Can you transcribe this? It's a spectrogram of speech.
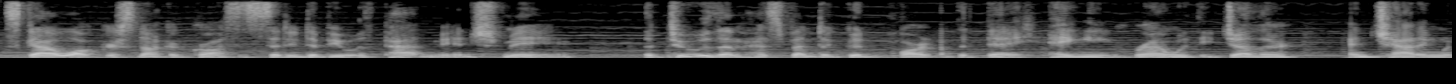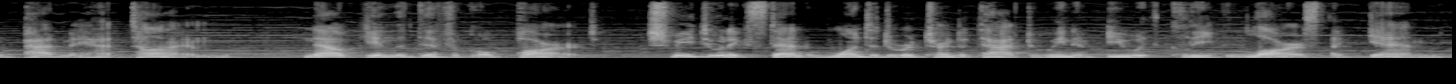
Skywalker snuck across the city to be with Padme and Shmi. The two of them had spent a good part of the day hanging around with each other and chatting when Padme had time. Now came the difficult part. Shmi to an extent wanted to return to Tatooine and be with Cliegg Lars again,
